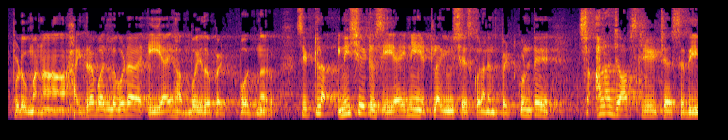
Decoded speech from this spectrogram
ఇప్పుడు మన హైదరాబాద్లో కూడా ఏఐ హబ్ ఏదో పెట్టిపోతున్నారు సో ఇట్లా ఇనిషియేటివ్స్ ఏఐని ఎట్లా యూజ్ చేసుకోవాలనేది పెట్టుకుంటే చాలా జాబ్స్ క్రియేట్ చేస్తుంది.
